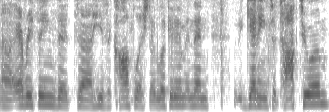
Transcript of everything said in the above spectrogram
uh, everything that uh, he's accomplished. I look at him and then getting to talk to him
